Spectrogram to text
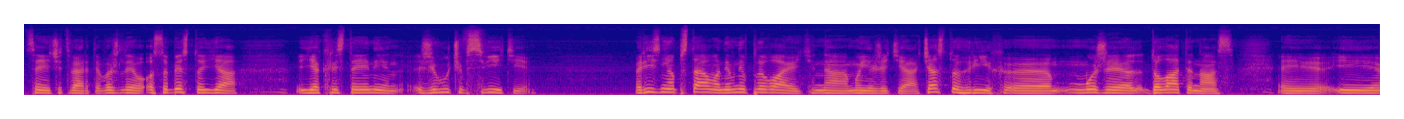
Це є четверте. Важливо. Особисто я, як християнин, живучи в світі, різні обставини вони впливають на моє життя. Часто гріх е, може долати нас. І, і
